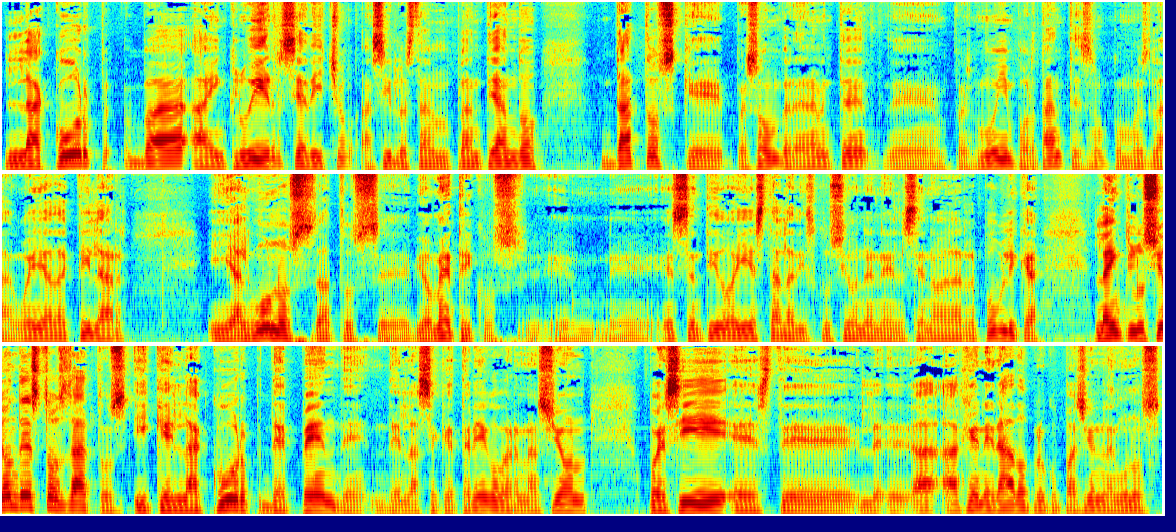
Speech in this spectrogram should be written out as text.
la CURP va a incluir, se ha dicho, así lo están planteando, datos que pues son verdaderamente eh, pues muy importantes, ¿no? como es la huella dactilar y algunos datos eh, biométricos. En eh, ese sentido, ahí está la discusión en el Senado de la República. La inclusión de estos datos y que la CURP depende de la Secretaría de Gobernación, pues sí, este, ha, ha, generado preocupación en algunos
